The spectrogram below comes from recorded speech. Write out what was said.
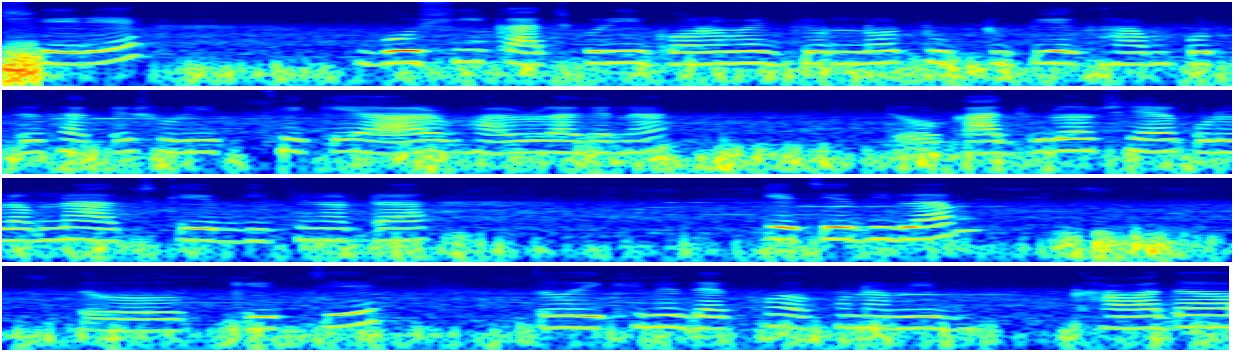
সেরে বসি, কাজ করি, গরমের জন্য টুপটুপিয়ে ঘাম পড়তে থাকে শরীর থেকে আর ভালো লাগে না। তো কাজগুলো আর শেয়ার করলাম না, আজকে বিছানাটা কেচে দিলাম। তো কেচে, তো এখানে দেখো এখন আমি খাওয়া দাওয়া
